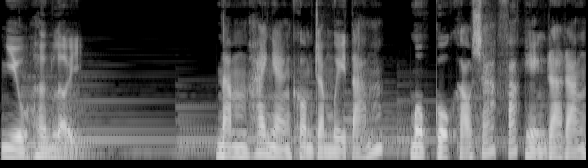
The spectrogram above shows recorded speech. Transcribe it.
nhiều hơn lợi. Năm 2018, một cuộc khảo sát phát hiện ra rằng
